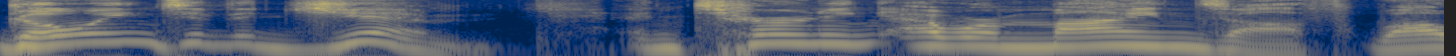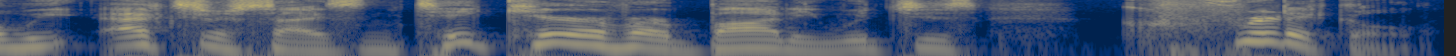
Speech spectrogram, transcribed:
Going to the gym and turning our minds off while we exercise and take care of our body, which is critical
